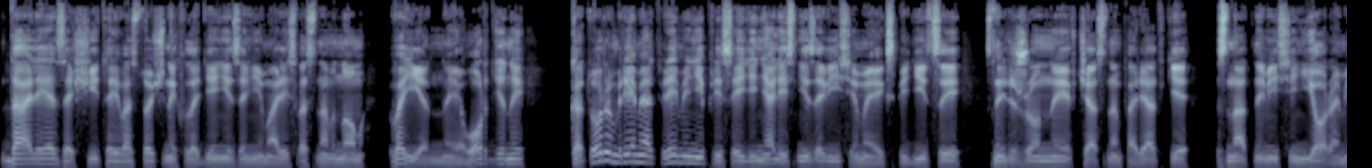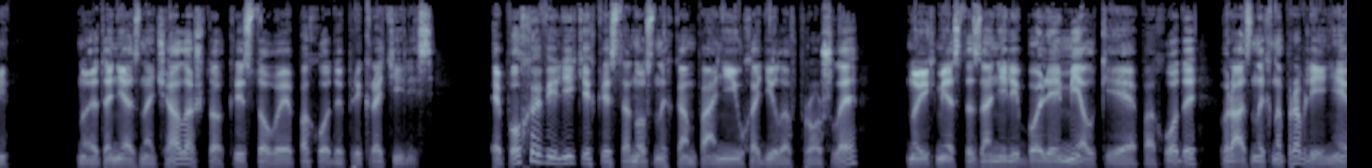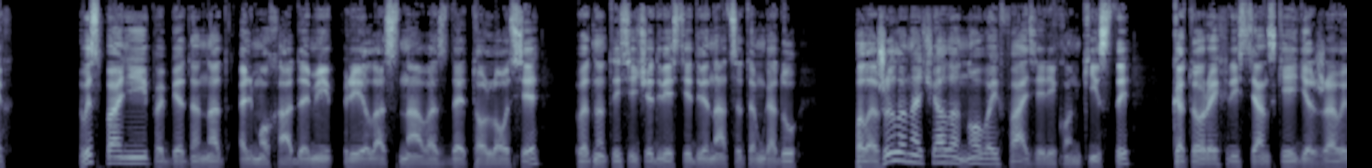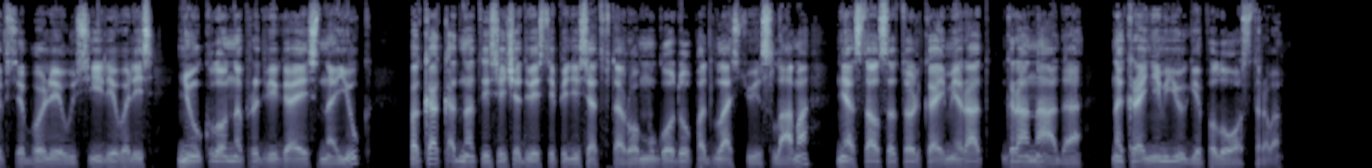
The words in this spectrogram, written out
Далее защитой восточных владений занимались в основном военные ордены, к которым время от времени присоединялись независимые экспедиции, снаряженные в частном порядке знатными сеньорами. Но это не означало, что крестовые походы прекратились. Эпоха великих крестоносных кампаний уходила в прошлое, но их место заняли более мелкие походы в разных направлениях. В Испании победа над альмохадами при Лас-Навас-де-Толосе в 1212 году положила начало новой фазе реконкисты, в которой христианские державы все более усиливались, неуклонно продвигаясь на юг, пока к 1252 году под властью ислама не остался только Эмират Гранада – на крайнем юге полуострова.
